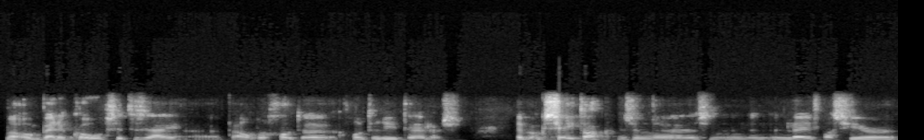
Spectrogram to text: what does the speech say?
Maar ook bij de Coop zitten zij. Uh, paar andere grote, grote retailers. We hebben ook CETAC, is een, een, een, leverancier.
